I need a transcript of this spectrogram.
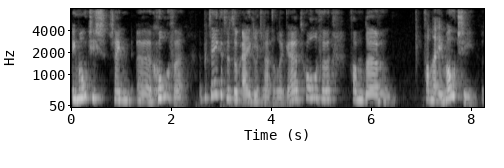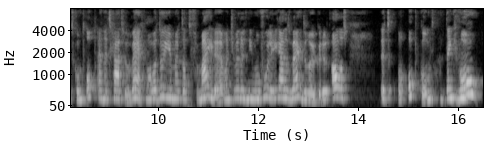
Emoties zijn uh, golven. Dat betekent het ook eigenlijk letterlijk. Hè? Het golven van de van de emotie. Het komt op en het gaat weer weg. Maar wat doe je met dat vermijden? Want je wil het niet meer voelen. Je gaat het wegdrukken. Dus alles het opkomt, denk je van oh,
